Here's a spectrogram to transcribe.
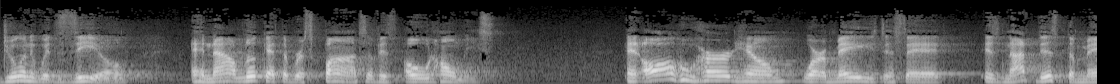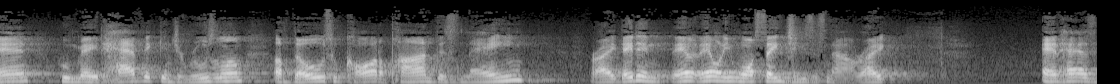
doing it with zeal, and now look at the response of his old homies. And all who heard him were amazed and said, Is not this the man who made havoc in Jerusalem of those who called upon this name? right? They didn't, they, they don't even want to say Jesus now, right? And has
